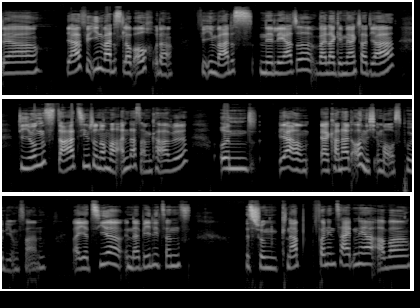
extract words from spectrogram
Der, ja, für ihn war das, glaube ich, auch, oder für ihn war das eine Lehre, weil er gemerkt hat, ja, die Jungs da ziehen schon nochmal anders am Kabel. Und ja, er kann halt auch nicht immer aufs Podium fahren. Weil jetzt hier in der B-Lizenz ist schon knapp von den Zeiten her, aber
